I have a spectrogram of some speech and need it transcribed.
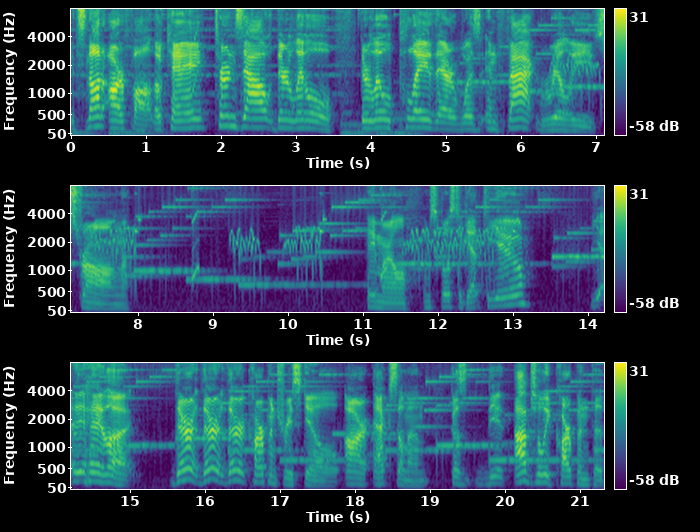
it's not our fault, okay? Turns out their little their little play there was in fact really strong. Hey Merle, I'm supposed to get to you? Yeah, eh, hey look, their their their carpentry skill are excellent because they absolutely carpented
